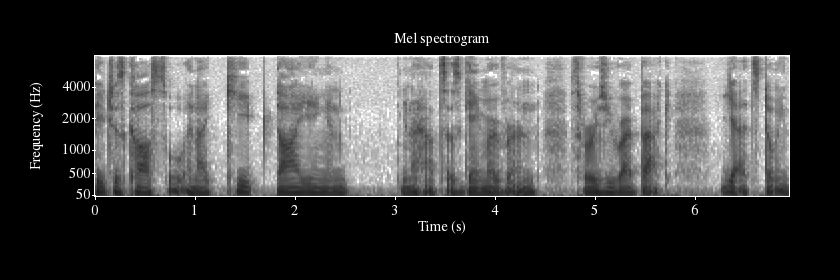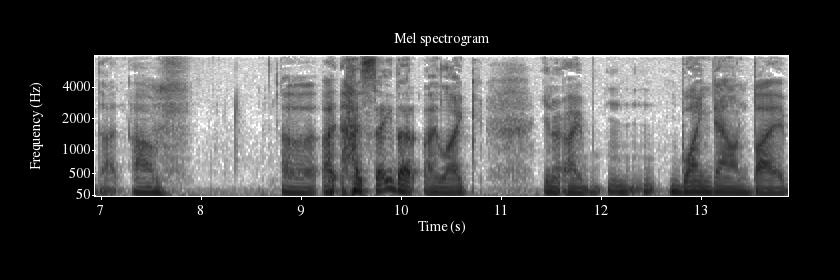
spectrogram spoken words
Peach's Castle, and I keep dying and you know how it says game over and throws you right back. Yeah, it's doing that. Um, uh, I, I say that I like, you know, I wind down by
